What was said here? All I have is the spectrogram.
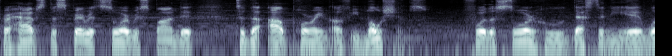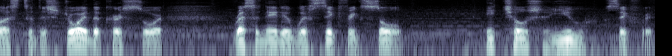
Perhaps the spirit sword responded to the outpouring of emotions, for the sword whose destiny it was to destroy the cursed sword resonated with Siegfried's soul. It chose you, Siegfried,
